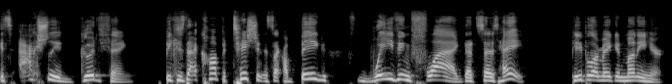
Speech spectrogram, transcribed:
it's actually a good thing because that competition is like a big waving flag that says, hey, people are making money here.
